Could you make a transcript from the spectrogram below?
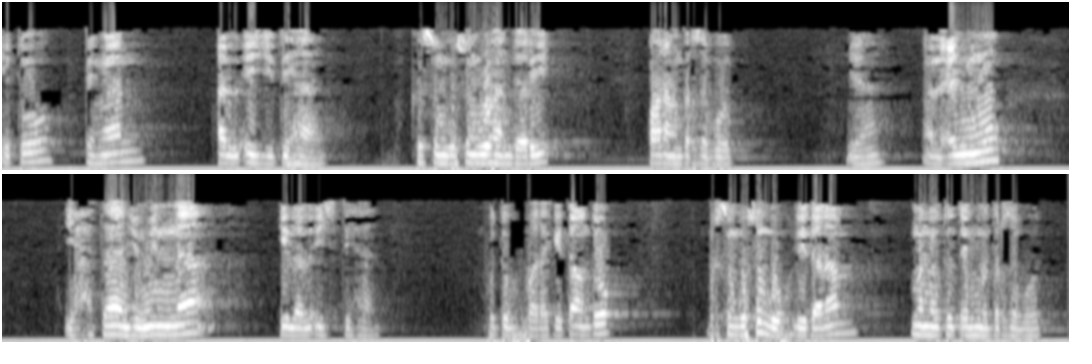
itu dengan al-ijtihad kesungguh-sungguhan dari orang tersebut. Ya al-ilmu yahtaju minna ila al-ijtihad. Butuh pada kita untuk bersungguh-sungguh di dalam menuntut ilmu tersebut.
